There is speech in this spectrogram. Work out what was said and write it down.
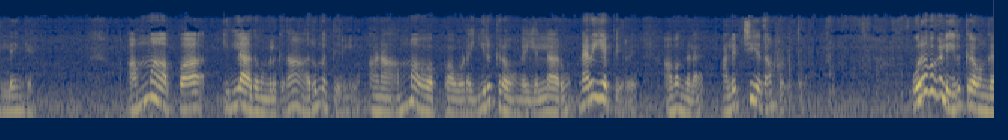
இல்லைங்க. அம்மா அப்பா இல்லாதவங்களுக்கு தான் அருமை தெரியும். ஆனா அம்மா அப்பாவோட இருக்கிறவங்க எல்லாரும் நிறைய பேர் அவங்கள அலட்சிய தான் படுத்துறோம் உறவுகள் இருக்கிறவங்க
